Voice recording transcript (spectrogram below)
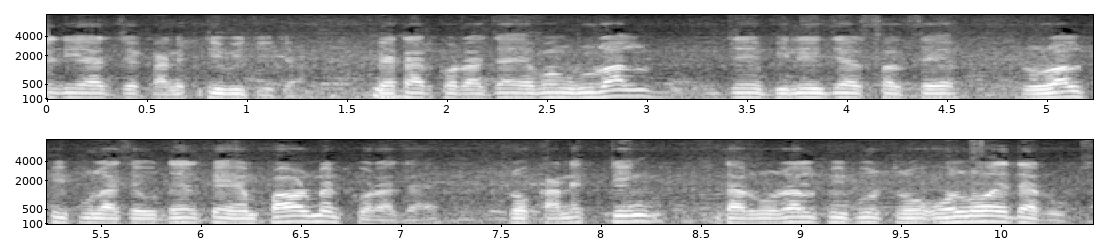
এরিয়ার যে কানেক্টিভিটিটা বেটার করা যায় এবং রুরাল যে ভিলেজার্স আছে রুরাল পিপুল আছে, ওদেরকে এম্পাওয়ারমেন্ট করা যায়। তো connecting the rural people through all weather routes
